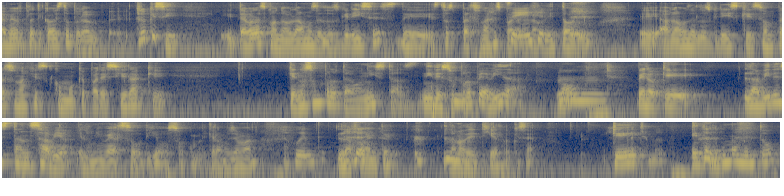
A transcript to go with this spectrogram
habíamos platicado esto, pero eh, creo que sí. ¿Y te acuerdas cuando hablamos de los grises, de estos personajes para el auditorio? Eh, hablamos de los grises que son personajes como que pareciera que, que no son protagonistas ni de su propia vida, ¿no? Pero que la vida es tan sabia, el universo, Dios o como le queramos llamar. La fuente. La fuente, la madre tierra, lo que sea. Que en algún momento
